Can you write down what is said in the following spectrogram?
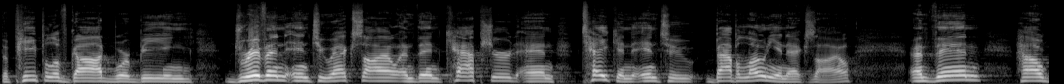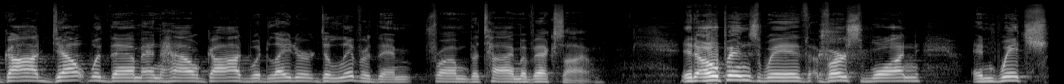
the people of God were being driven into exile and then captured and taken into Babylonian exile, and then how God dealt with them and how God would later deliver them from the time of exile. It opens with verse 1 in which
